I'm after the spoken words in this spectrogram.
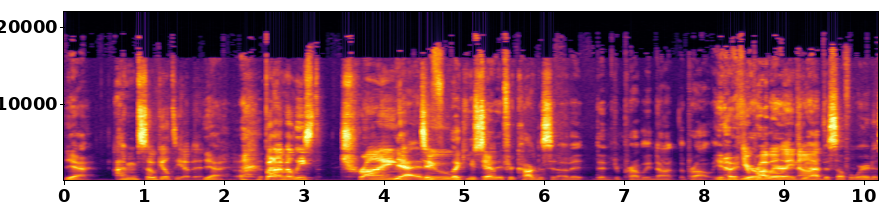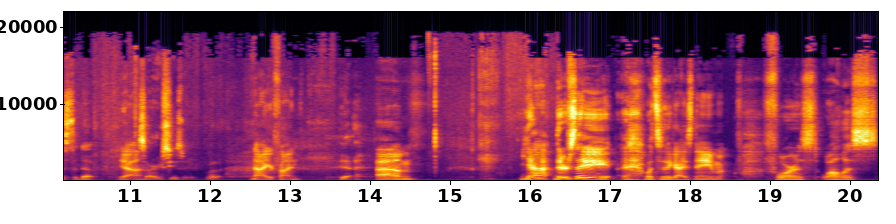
yeah, I'm so guilty of it. yeah. But I'm at least trying yeah, and if, to. like you said, yeah. if you're cognizant of it, then you're probably not the problem. You know, if You're you're, probably aware, if you have the self awareness to know. Yeah. Sorry, excuse me. But, Nah, you're fine. Yeah. Um, yeah, there's a what's the guy's name? Forrest Wallace.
